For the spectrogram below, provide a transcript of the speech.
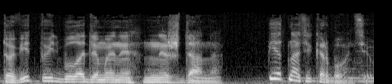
то відповідь була для мене неждана 15 карбованців.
